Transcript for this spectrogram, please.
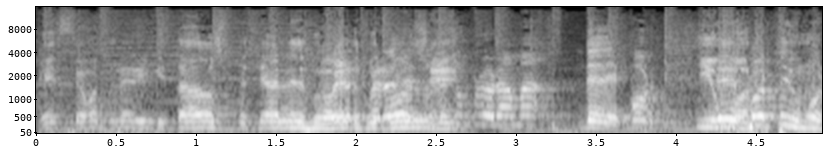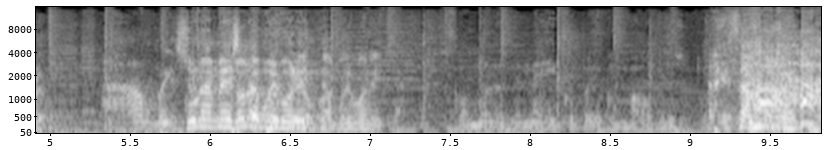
Este, vamos a tener invitados especiales, jugadores Pero, de pero fútbol. es, es un programa de deporte. Y de humor. deporte y humor. Ah, muy Es cool. una mezcla muy bonita, muy bonita. Como los de México, pero con bajo presupuesto. Exactamente.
